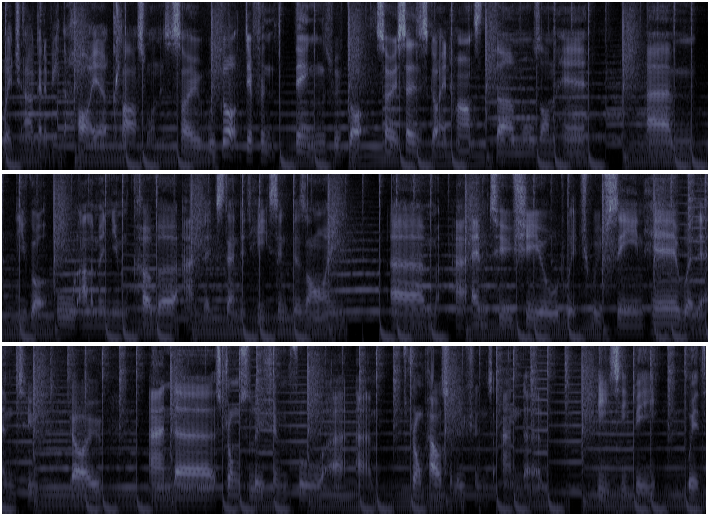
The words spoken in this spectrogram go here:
which are going to be the higher class ones. So we've got different things. We've got so it says it's got enhanced thermals on here. Um, you've got all aluminium cover and extended heatsink design. Um, M2 shield which we've seen here where the M2 go. And uh, strong solution for uh, um, strong power solutions and uh, PCB with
